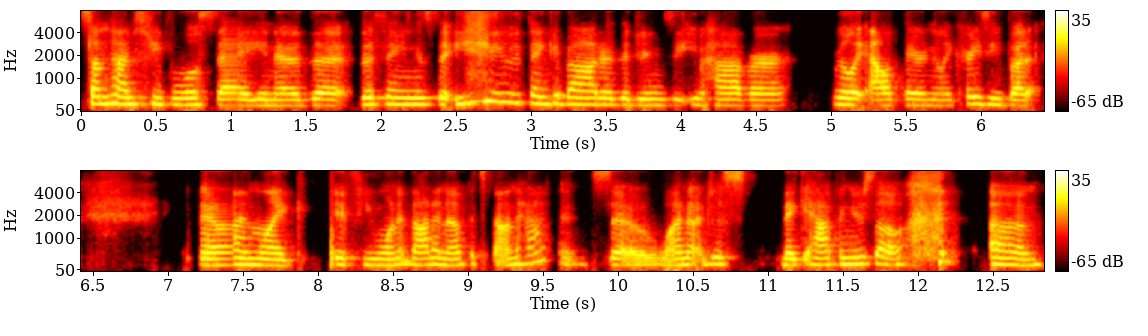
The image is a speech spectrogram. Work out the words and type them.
sometimes people will say you know the the things that you think about or the dreams that you have are really out there and really crazy. But you know i'm like if you want it bad enough it's bound to happen. So why not just make it happen yourself. Um,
